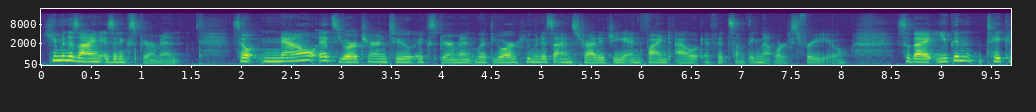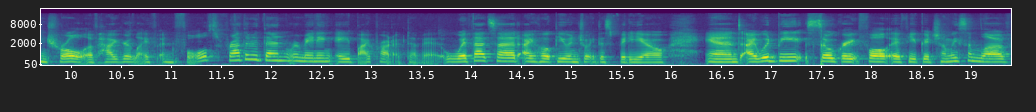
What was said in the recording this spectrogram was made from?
human design is an experiment. So now it's your turn to experiment with your human design strategy and find out if it's something that works for you so that you can take control of how your life unfolds rather than remaining a byproduct of it. With that said, I hope you enjoyed this video and I would be so grateful if you could show me some love,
